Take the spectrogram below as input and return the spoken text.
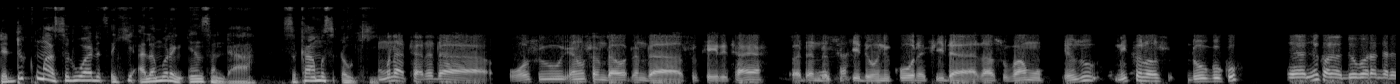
da duk masu ruwa da tsaki a lamuran 'yan sanda su ka musu ɗauki. Muna tare da wasu 'yan sanda waɗanda suka yi ritaya waɗanda suke da wani korafi da za su ba mu. Yanzu Nicholas Dogo ko? Eh, Nicholas Dogo ranka da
